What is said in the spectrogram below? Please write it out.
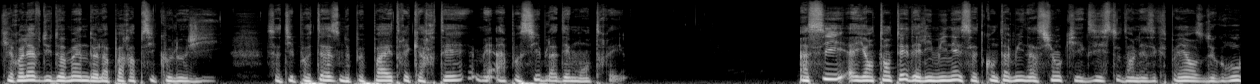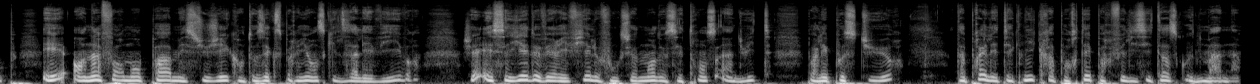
qui relève du domaine de la parapsychologie. Cette hypothèse ne peut pas être écartée, mais impossible à démontrer. Ainsi, ayant tenté d'éliminer cette contamination qui existe dans les expériences de groupe et en n'informant pas mes sujets quant aux expériences qu'ils allaient vivre, j'ai essayé de vérifier le fonctionnement de ces trans induites par les postures, d'après les techniques rapportées par Felicitas Goodman.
